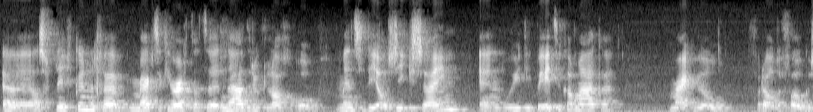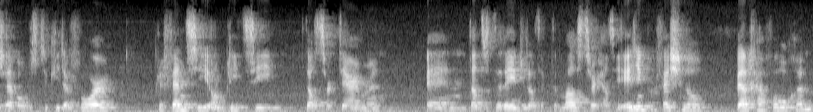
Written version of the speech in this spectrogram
Uh, als verpleegkundige merkte ik heel erg dat de nadruk lag op mensen die al ziek zijn en hoe je die beter kan maken. Maar ik wil vooral de focus hebben op het stukje daarvoor. Preventie, amplitie, dat soort termen. En dat is de reden dat ik de Master Healthy Aging Professional ben gaan volgen.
